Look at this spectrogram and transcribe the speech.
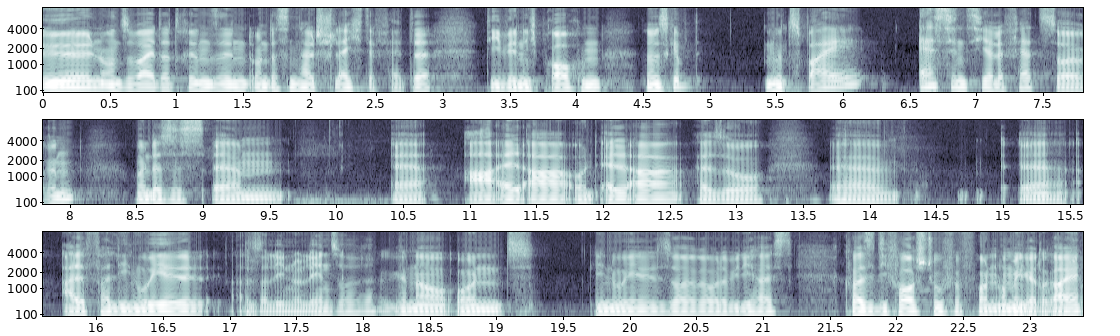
Ölen und so weiter drin sind und das sind halt schlechte Fette, die wir nicht brauchen. Sondern es gibt nur zwei essentielle Fettsäuren und das ist ähm, äh, ALA und LA, also äh, äh, Alpha-Linoel. Alpha-Linolensäure? Genau, und Linoelsäure oder wie die heißt. Quasi die Vorstufe von Omega-3,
